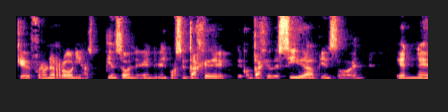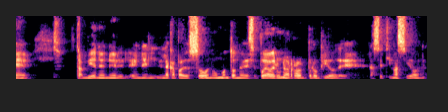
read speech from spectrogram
que fueron erróneas. Pienso en, el porcentaje de, de, contagio de SIDA, pienso en, en eh, también en, el, en, la capa de ozono, un montón de veces. Puede haber un error propio de las estimaciones.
